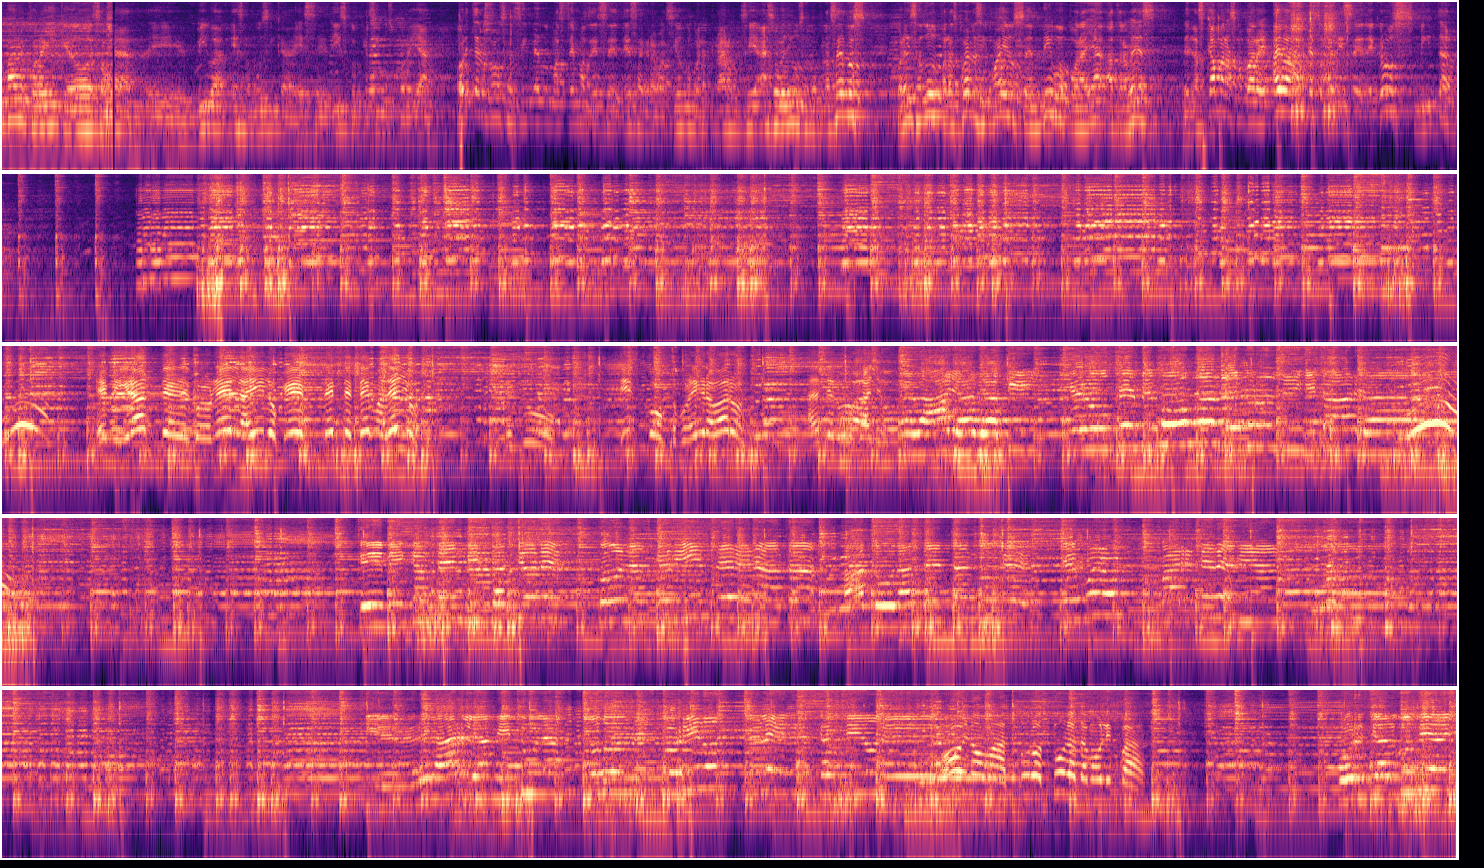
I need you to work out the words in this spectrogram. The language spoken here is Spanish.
Bueno, por ahí quedó esa eh, viva esa música, ese disco que hicimos por allá. Ahorita nos vamos a seguir viendo más temas de, ese, de esa grabación, compadre. Claro que sí, a eso venimos a complacernos. Por ahí saludo para las escuelas y guayos en vivo por allá a través de las cámaras, compadre. Ahí va, esto que dice, de Cruz, mi guitarra. Del coronel ahí lo que es este tema de ellos, de su disco que por ahí grabaron hace unos años. Hoy nomás, puro Tula, Tamaulipas. Por si algún día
